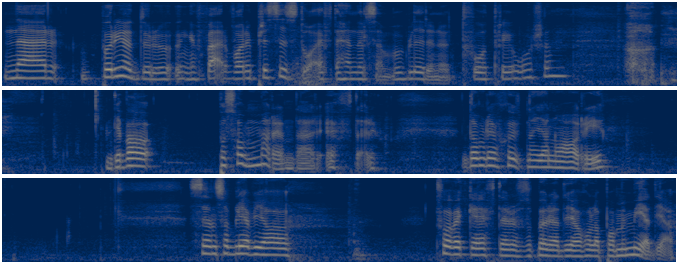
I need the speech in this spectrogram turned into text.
När började du ungefär? Var det precis då efter händelsen? Vad blir det nu? Två, tre år sedan? Det var på sommaren därefter. De blev skjutna i januari. Sen så blev jag... Två veckor efter så började jag hålla på med media.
